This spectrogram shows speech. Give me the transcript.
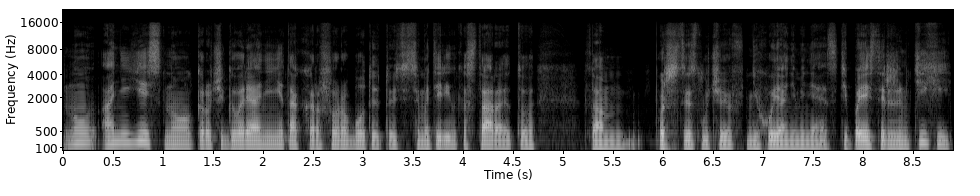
Ну, они есть, но, короче говоря, они не так хорошо работают. То есть, если материнка старая, то там в большинстве случаев нихуя не меняется. Типа, есть режим тихий,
